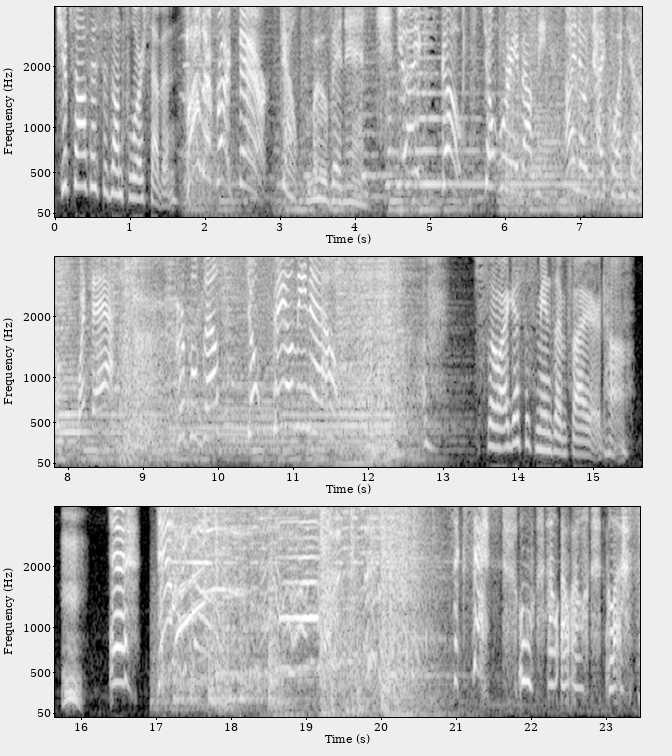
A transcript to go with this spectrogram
Chip's office is on floor seven. Hold it right there! Don't move an inch. Yikes! Go! Don't worry about me. I know Taekwondo. What's that? Purple belt, don't fail me now! So I guess this means I'm fired, huh? Hmm. Eh, down we go! Success! Ooh, ow, ow, ow, glass.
